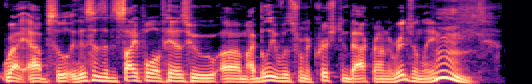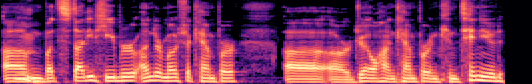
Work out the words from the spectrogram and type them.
Right, absolutely. This is a disciple of his who um, I believe was from a Christian background originally, hmm. Um, hmm. but studied Hebrew under Moshe Kemper. Uh, or Johann Kemper, and continued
